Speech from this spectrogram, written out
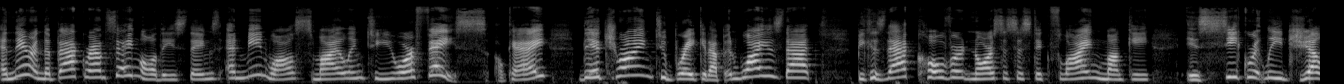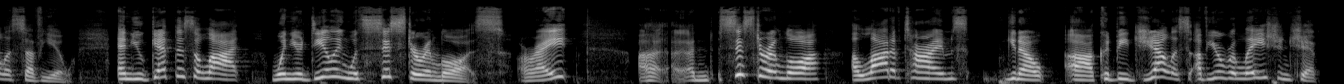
And they're in the background saying all these things and meanwhile smiling to your face. Okay. They're trying to break it up. And why is that? Because that covert narcissistic flying monkey is secretly jealous of you. And you get this a lot when you're dealing with sister in laws. All right. Uh, a sister in law, a lot of times, you know, uh, could be jealous of your relationship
